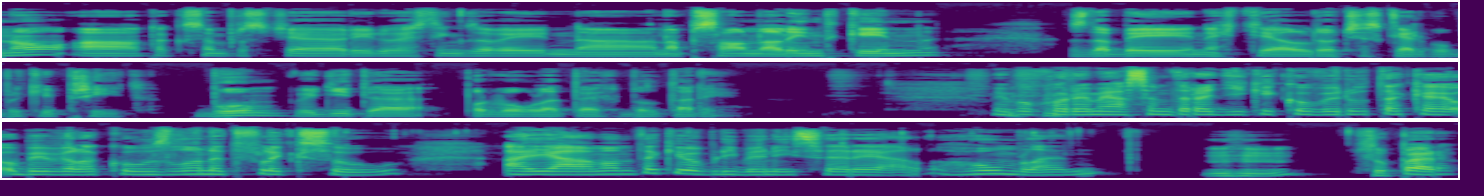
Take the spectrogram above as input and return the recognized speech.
No a tak jsem prostě Reedu Hastingsovi na, napsal na LinkedIn, zda by nechtěl do České republiky přijít. Bum, vidíte, po dvou letech byl tady. Mimochodem, já jsem teda díky covidu také objevila kouzlo Netflixu a já mám taky oblíbený seriál Homeland. Mhm, super.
